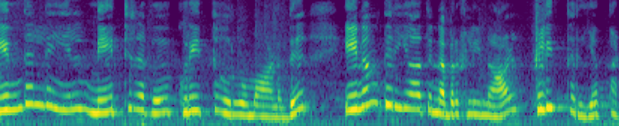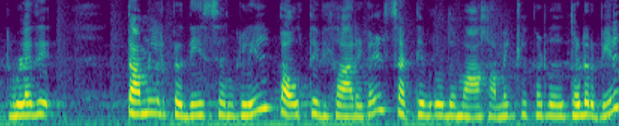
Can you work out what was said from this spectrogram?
இந்த நிலையில் நேற்றிரவு குறித்த உருவமானது இனம் தெரியாத நபர்களினால் கிழித்தறியப்பட்டுள்ளது. தமிழர் பிரதேசங்களில் பௌத்த விகாரைகள் சட்டவிரோதமாக அமைக்கப்படுவது தொடர்பில்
